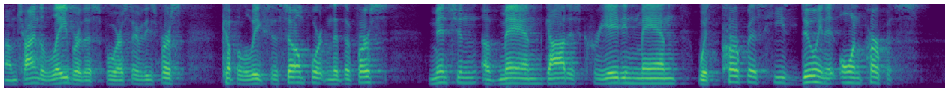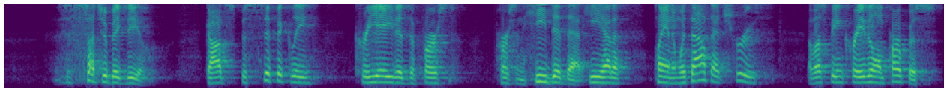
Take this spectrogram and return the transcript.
I'm trying to labor this for us over these first couple of weeks. is so important that the first mention of man, God is creating man with purpose. He's doing it on purpose. This is such a big deal. God specifically created the first person. He did that. He had a plan. And without that truth of us being created on purpose,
